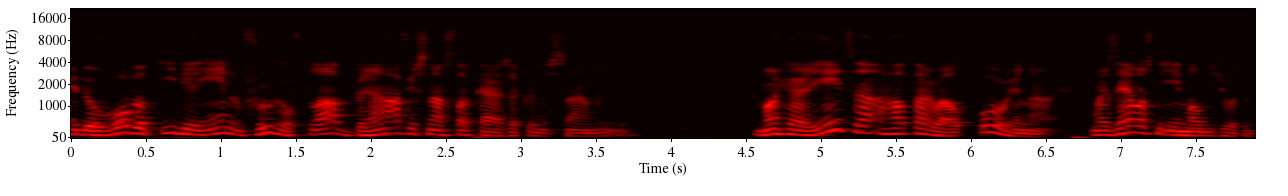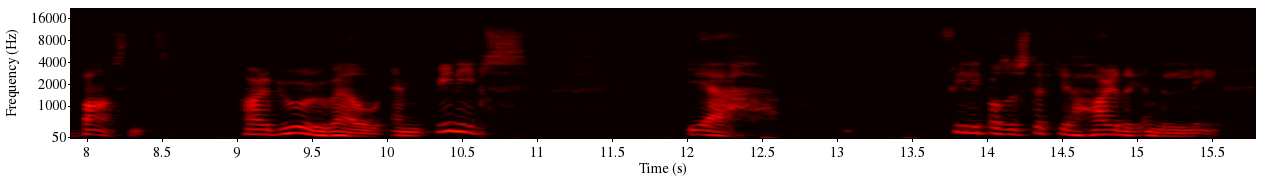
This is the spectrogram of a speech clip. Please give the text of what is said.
in de hoop dat iedereen vroeg of laat braafjes naast elkaar zou kunnen samenleven. Margaretha had daar wel oren naar, maar zij was nu eenmaal de grote baas niet. Haar broer wel, en Philips... Ja... Philip was een stukje harder in de leer.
